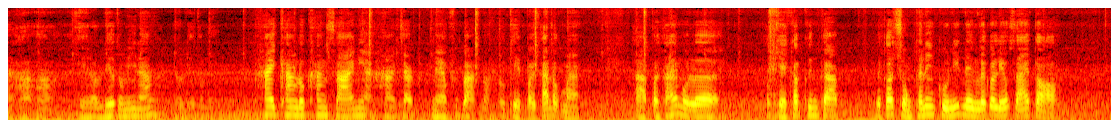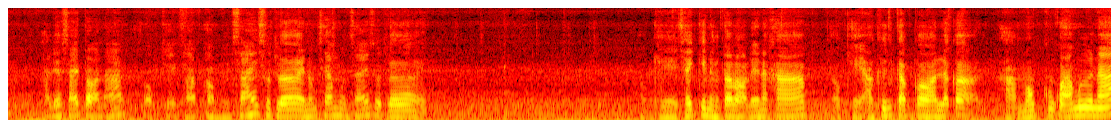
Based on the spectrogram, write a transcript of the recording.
นะครับอ่าโอเคเราเลี้ยวตรงนี้นะ เราเลี้ยวตรงนี้ ให้ข้างรถข้างซ้ายเนี่ยห่างจากแนวฟุตบาทหน่อยโอเคปล่อยคลัตช์ออกมาอ่าปล่อยคลัตช์ให้หมดเลยโอเคครับขึ้นกลับ แล้วก็ส่งคันเร่งคูนิดนึงแล้วก็เลี้ยวซ้ายต่ออ่าเลี้ยวซ้ายต่อนะโอเคครับเอาหมุนซ้ายสุดเลย น้องแชมป์หมุนซ้ายสุดเลยโอเคใช้กียร์หนึ่งตลอดเลยนะครับโอเคเอาขึ้นกลับก่อนแล้วก็อ่ามองขวามือนะ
